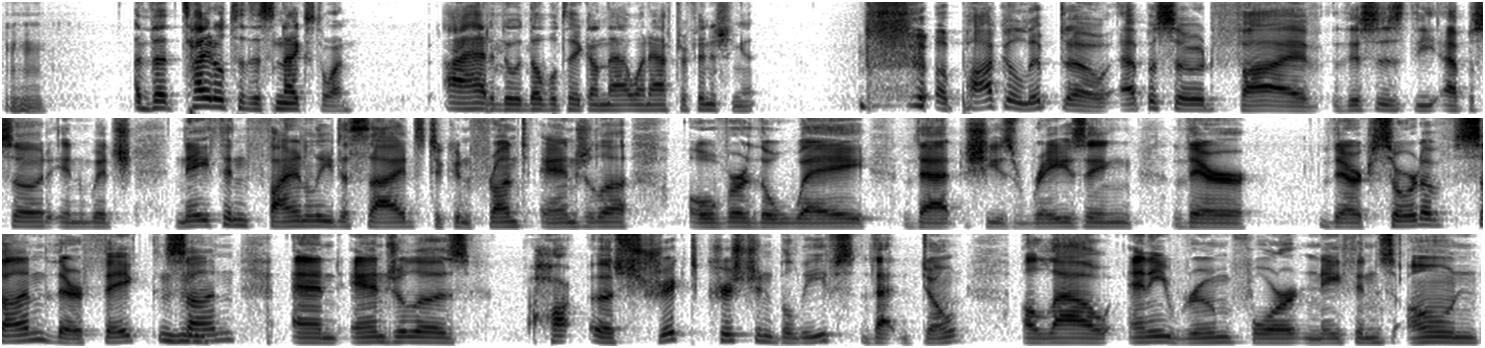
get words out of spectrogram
mm-hmm. the title to this next one, I had to do a double take on that one after finishing it. Apocalypto, episode five. This is the episode in which Nathan finally decides to confront Angela over the way that she's raising their their sort of son, their fake mm-hmm. son, and Angela's uh, strict Christian beliefs that don't allow any room for Nathan's own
